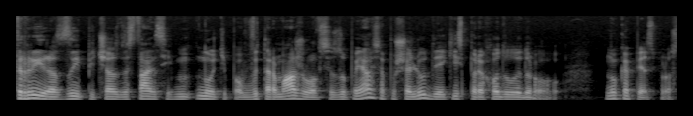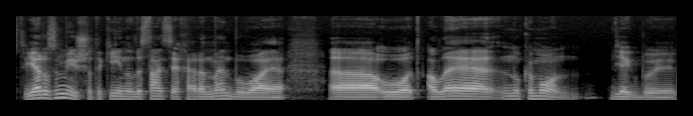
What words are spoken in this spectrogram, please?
три рази під час дистанції, ну типу, витормажувався, зупинявся, бо ще люди якісь переходили дорогу. Ну, капець просто. Я розумію, що таке і на дистанціях Ironman буває. Е, от, але ну камон, якби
